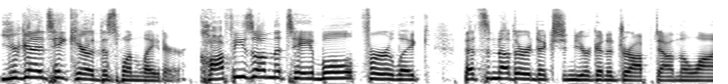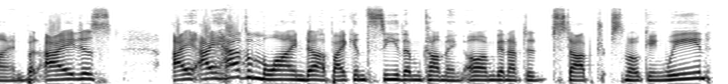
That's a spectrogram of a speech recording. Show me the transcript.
you're gonna take care of this one later. Coffee's on the table for like that's another addiction you're gonna drop down the line. But I just. I, I have them lined up. I can see them coming. Oh, I'm gonna have to stop tr- smoking weed.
